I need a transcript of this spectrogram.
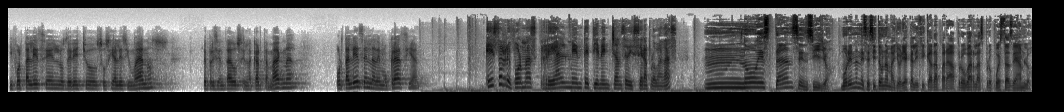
y fortalecen los derechos sociales y humanos representados en la Carta Magna, fortalecen la democracia, ¿Estas reformas realmente tienen chance de ser aprobadas? Mm, no es tan sencillo. Morena necesita una mayoría calificada para aprobar las propuestas de AMLO.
